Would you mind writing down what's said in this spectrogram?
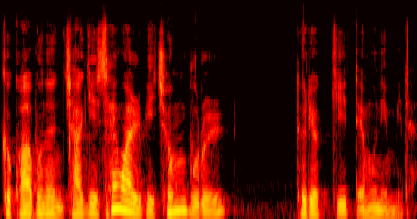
그 과부는 자기 생활비 전부를 드렸기 때문입니다.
